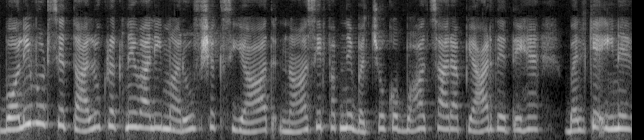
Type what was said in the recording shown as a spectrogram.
बॉलीवुड से ताल्लुक़ रखने वाली मरूफ शख्सियात ना सिर्फ़ अपने बच्चों को बहुत सारा प्यार देते हैं, बल्कि इन्हें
